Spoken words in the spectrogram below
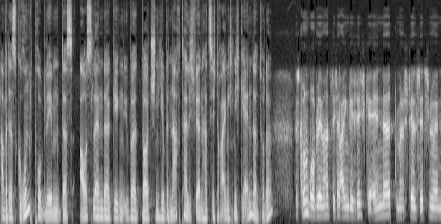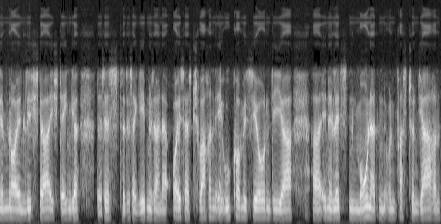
Aber das Grundproblem, dass Ausländer gegenüber Deutschen hier benachteiligt werden, hat sich doch eigentlich nicht geändert, oder? Das Grundproblem hat sich eigentlich nicht geändert. Man stellt es jetzt nur in dem neuen Licht dar. Ich denke, das ist das Ergebnis einer äußerst schwachen EU-Kommission, die ja äh, in den letzten Monaten und fast schon Jahren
